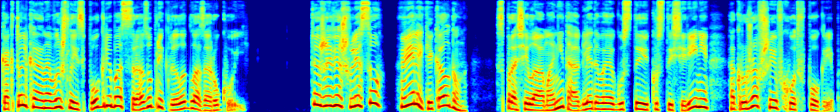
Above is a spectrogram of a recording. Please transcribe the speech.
Как только она вышла из погреба, сразу прикрыла глаза рукой. «Ты живешь в лесу, великий колдун?» — спросила Аманита, оглядывая густые кусты сирени, окружавшие вход в погреб.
